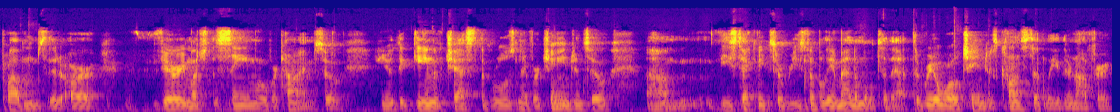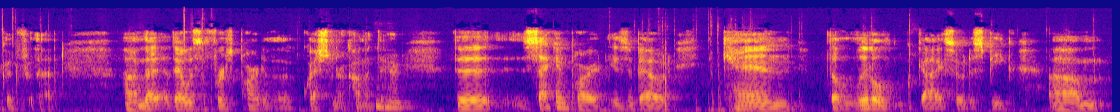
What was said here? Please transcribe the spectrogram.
problems that are very much the same over time. So, you know, the game of chess, the rules never change, and so um, these techniques are reasonably amenable to that. The real world changes constantly; they're not very good for that. Um, that that was the first part of the question or comment there. Mm-hmm. The second part is about can the little guy, so to speak, um,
